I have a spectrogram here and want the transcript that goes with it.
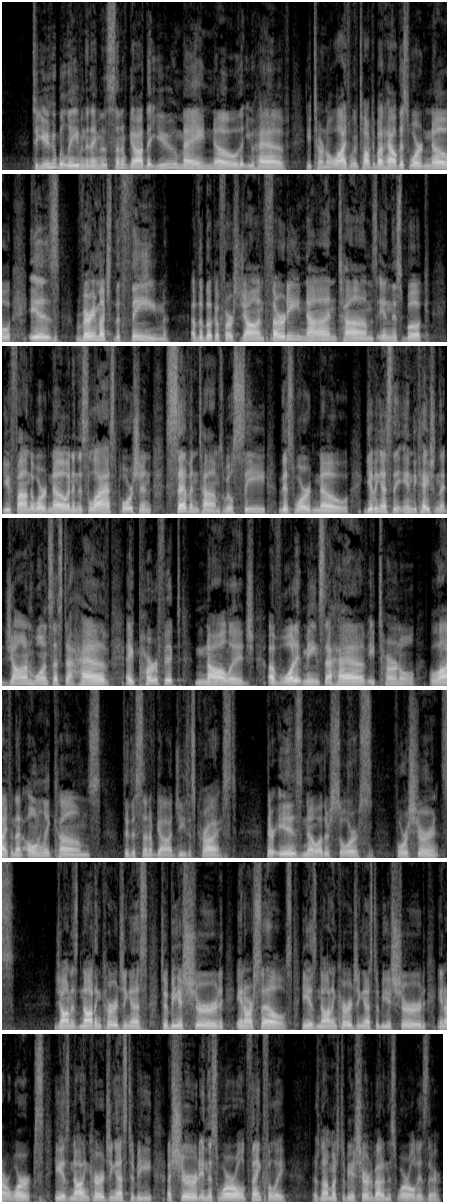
to you who believe in the name of the Son of God, that you may know that you have eternal life. And we've talked about how this word know is very much the theme of the book of First John. 39 times in this book, you find the word know. And in this last portion, seven times we'll see this word know, giving us the indication that John wants us to have a perfect knowledge of what it means to have eternal life, and that only comes through the Son of God, Jesus Christ. There is no other source for assurance. John is not encouraging us to be assured in ourselves. He is not encouraging us to be assured in our works. He is not encouraging us to be assured in this world, thankfully. There's not much to be assured about in this world, is there?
